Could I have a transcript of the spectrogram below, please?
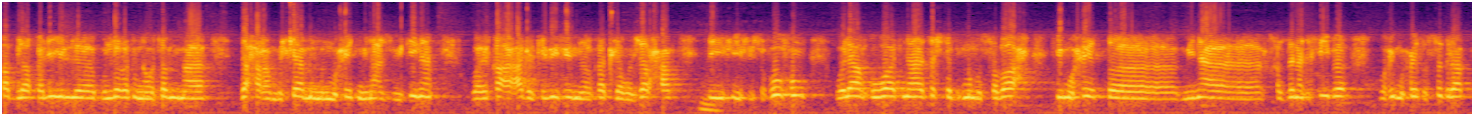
قبل قليل بلغت أنه تم دحرهم بالكامل من محيط ميناء الزويتينة وإيقاع عدد كبير من القتلى والجرحى في في في صفوفهم والآن قواتنا تشتبك منذ الصباح في محيط ميناء خزانات الخيبة وفي محيط الصدرة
